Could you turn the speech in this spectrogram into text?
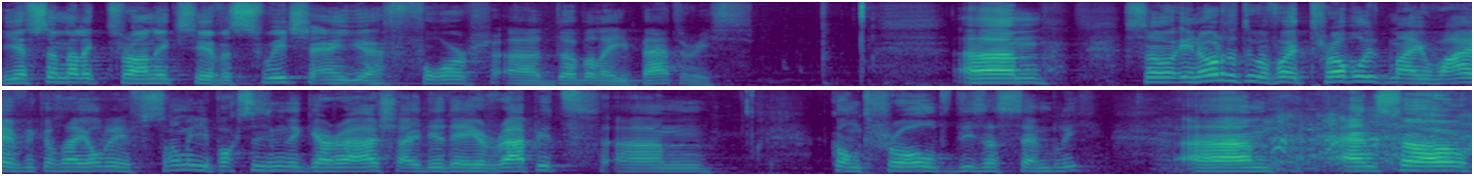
you have some electronics, you have a switch, and you have four uh, AA batteries. Um, so in order to avoid trouble with my wife, because I already have so many boxes in the garage, I did a rapid um, controlled disassembly. Um, and so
